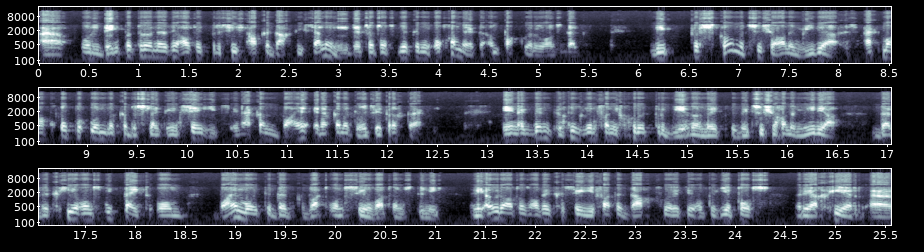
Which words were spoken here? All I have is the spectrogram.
Uh ons denkpatrone is nie altyd presies elke dag dieselfde nie. Dit wat ons weet in die oggend het 'n impak oor hoe ons dink. Die verskil met sosiale media is ek maak op 'n oomblik 'n besluit en sê iets en ek kan baie en ek kan dit nooit weer terugtrek nie. En ek dink dit is een van die groot probleme met met sosiale media dat dit gee ons nie tyd om baie mooi te dink wat ons sê wat ons doen nie. In die ou dae het ons altyd gesê jy vat 'n dag voordat jy op 'n e-pos reageer uh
